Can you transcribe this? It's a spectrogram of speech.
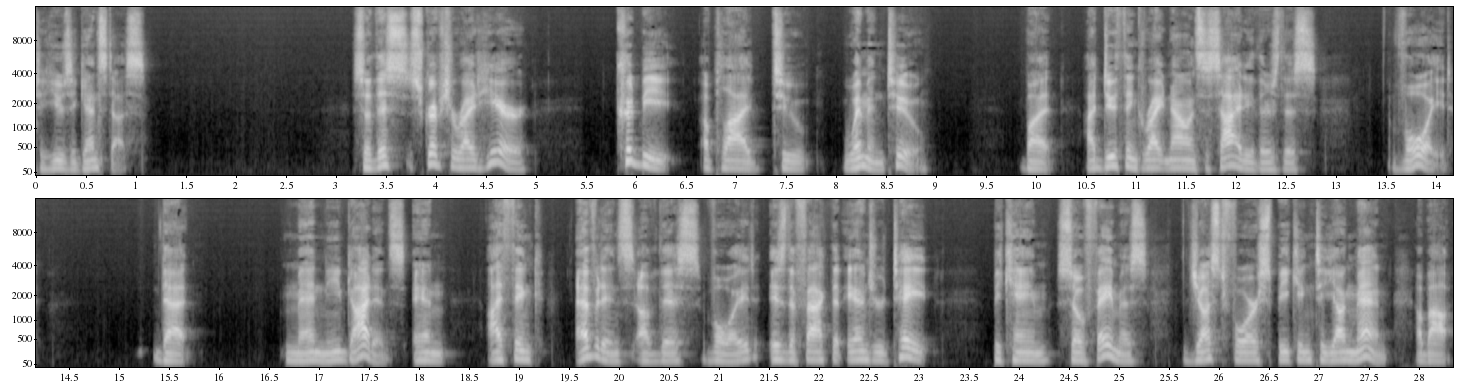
to use against us. So, this scripture right here could be applied to women too. But I do think right now in society, there's this void that men need guidance. And I think evidence of this void is the fact that Andrew Tate became so famous just for speaking to young men about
